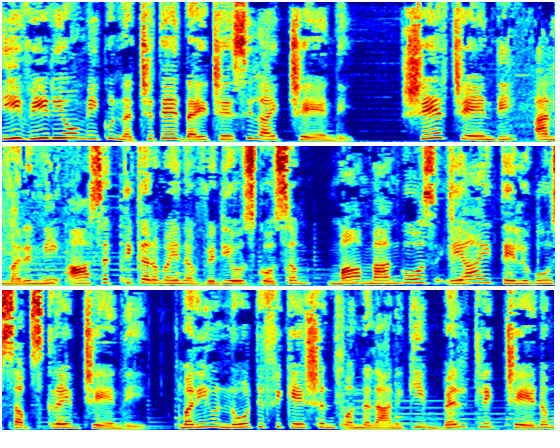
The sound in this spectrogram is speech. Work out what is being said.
ఈ వీడియో మీకు నచ్చితే దయచేసి లైక్ చేయండి షేర్ చేయండి అండ్ మరిన్ని ఆసక్తికరమైన వీడియోస్ కోసం మా మ్యాంగోస్ ఏఐ తెలుగు సబ్స్క్రైబ్ చేయండి మరియు నోటిఫికేషన్ పొందడానికి బెల్ క్లిక్ చేయడం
